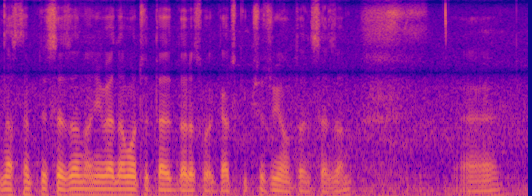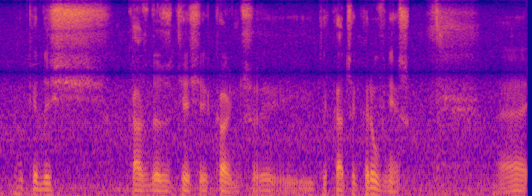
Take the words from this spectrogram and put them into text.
Następny sezon, no nie wiadomo, czy te dorosłe kaczki przeżyją ten sezon. E, no kiedyś każde życie się kończy i tych kaczek również. E,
